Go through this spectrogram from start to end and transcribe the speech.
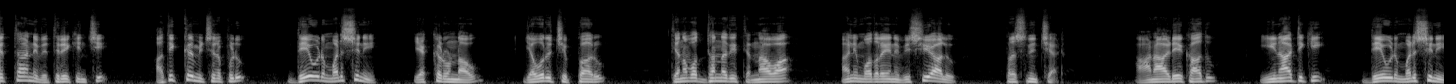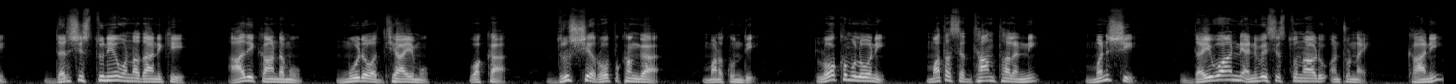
చిత్తాన్ని వ్యతిరేకించి అతిక్రమించినప్పుడు దేవుడు మనిషిని ఎక్కడున్నావు? ఎవరు చెప్పారు? తినవద్దన్నది తిన్నావా? అని మొదలైన విషయాలు ప్రశ్నించాడు. ఆనాడే కాదు ఈనాటికి దేవుడి మనిషిని దర్శిస్తూనే ఉన్నదానికి ఆదికాండము మూడవ అధ్యాయము ఒక దృశ్య రూపకంగా మనకుంది. లోకములోని మత సిద్ధాంతాలన్నీ మనిషి దైవాన్ని అన్వేషిస్తున్నాడు అంటున్నాయి. కాని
